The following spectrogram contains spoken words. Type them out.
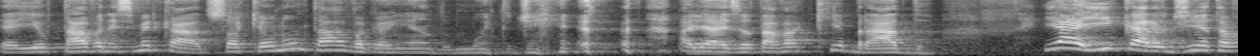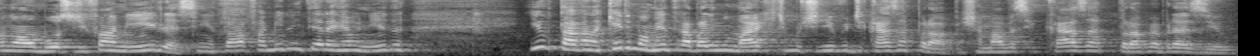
É, e eu estava nesse mercado, só que eu não estava ganhando muito dinheiro. Aliás, eu estava quebrado. E aí, cara, o dia eu estava no almoço de família, assim, estava a família inteira reunida. E eu estava naquele momento trabalhando no marketing multinível de casa própria, chamava-se Casa Própria Brasil.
